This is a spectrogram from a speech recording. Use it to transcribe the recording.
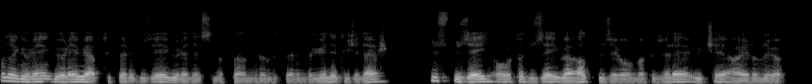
Buna göre görev yaptıkları düzeye göre de sınıflandırıldıklarında yöneticiler üst düzey, orta düzey ve alt düzey olmak üzere üçe ayrılıyor.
